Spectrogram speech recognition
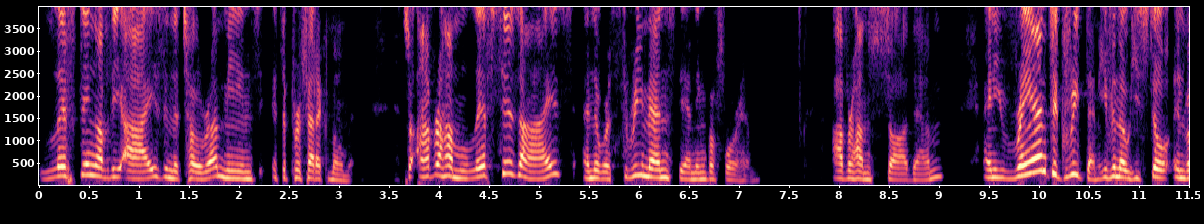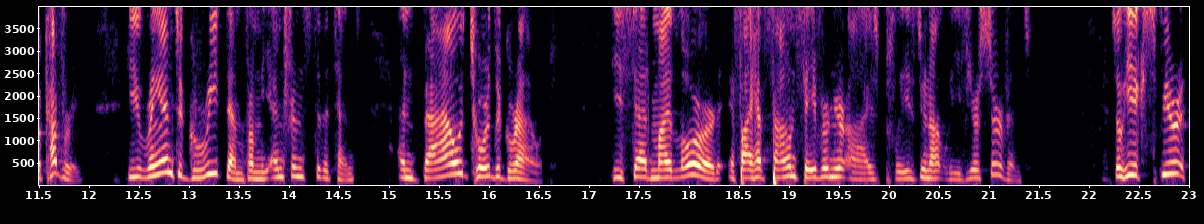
Lifting of the eyes in the Torah means it's a prophetic moment. So Abraham lifts his eyes, and there were three men standing before him. Abraham saw them, and he ran to greet them, even though he's still in recovery. He ran to greet them from the entrance to the tent and bowed toward the ground. He said, My Lord, if I have found favor in your eyes, please do not leave your servant. So he experienced,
